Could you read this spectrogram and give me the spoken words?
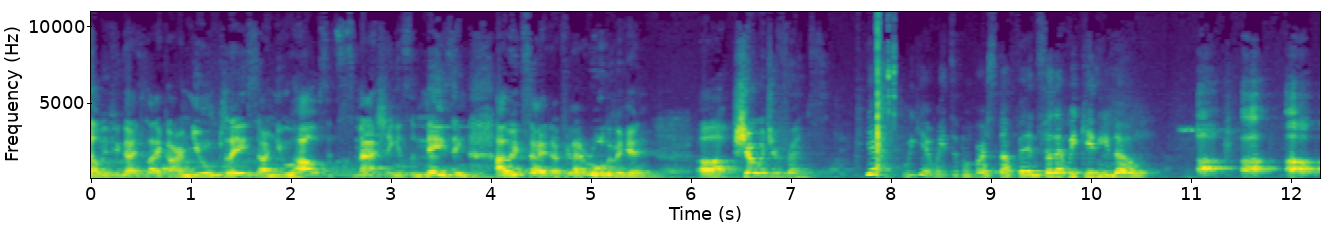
Tell me if you guys like our new place, our new house. It's smashing, it's amazing. I'm excited, I feel like rolling again. Uh, share with your friends. Yeah, we can't wait to move our stuff in so that we can, you know, Uh, uh, uh,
